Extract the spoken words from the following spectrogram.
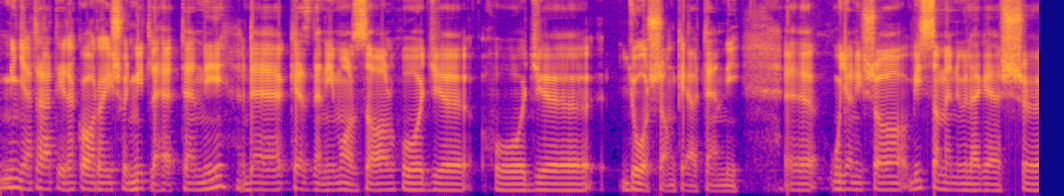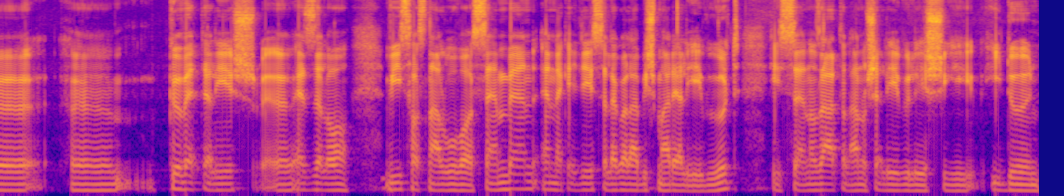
Mindjárt rátérek arra is, hogy mit lehet tenni, de kezdeném azzal, hogy, hogy gyorsan kell tenni. Ugyanis a visszamenőleges követelés ezzel a vízhasználóval szemben, ennek egy része legalábbis már elévült, hiszen az általános elévülési időn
